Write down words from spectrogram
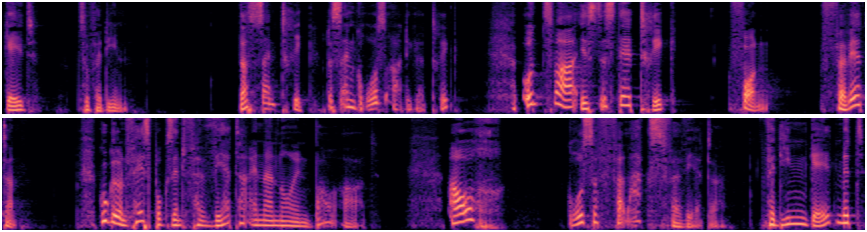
Geld zu verdienen. Das ist ein Trick. Das ist ein großartiger Trick. Und zwar ist es der Trick von Verwertern. Google und Facebook sind Verwerter einer neuen Bauart. Auch große Verlagsverwerter verdienen Geld mit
